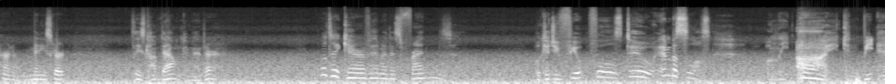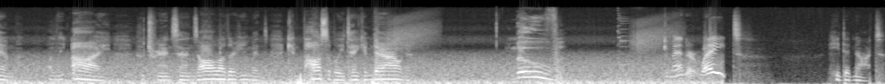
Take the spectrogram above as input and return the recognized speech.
Her in her miniskirt. Please calm down, Commander. We'll take care of him and his friends. What could you fools do? Imbeciles! Only I can beat him. Only I, who transcends all other humans, can possibly take him down. Move! Commander, wait! He did not.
